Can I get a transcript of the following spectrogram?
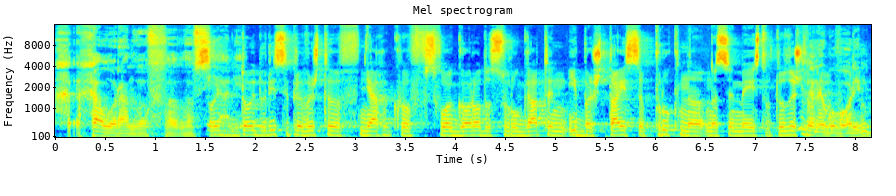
Халоран в, в Сияние. Той, той дори се превръща в някакъв своего рода сурогатен и баща и съпруг на, на семейството. Защото... И да не говорим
